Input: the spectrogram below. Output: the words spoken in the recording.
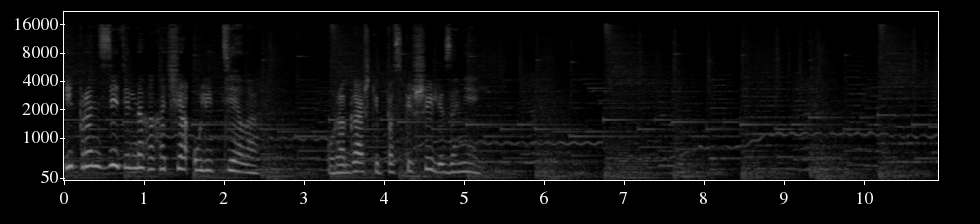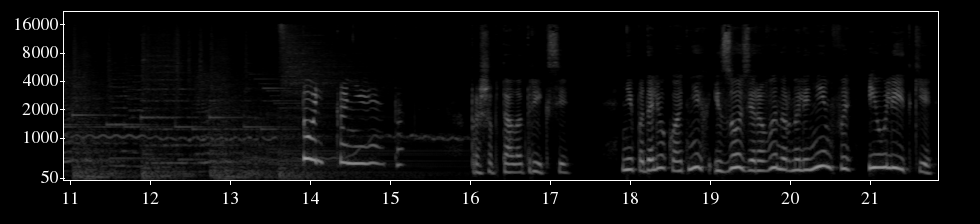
и пронзительно хохоча улетела. Урагашки поспешили за ней. «Только не это!» – прошептала Трикси. Неподалеку от них из озера вынырнули нимфы и улитки.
